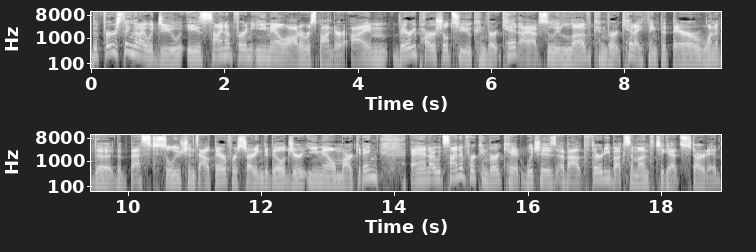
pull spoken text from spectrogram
The first thing that I would do is sign up for an email autoresponder. I'm very partial to ConvertKit. I absolutely love ConvertKit. I think that they're one of the, the best solutions out there for starting to build your email marketing. And I would sign up for ConvertKit, which is about 30 bucks a month to get started.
